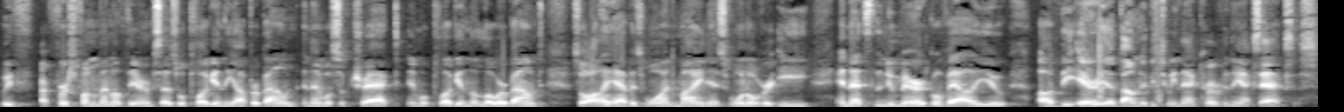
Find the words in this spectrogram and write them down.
We've Our first fundamental theorem says we'll plug in the upper bound, and then we'll subtract, and we'll plug in the lower bound. So all I have is 1 minus 1 over e, and that's the numerical value of the area bounded between that curve and the x-axis.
